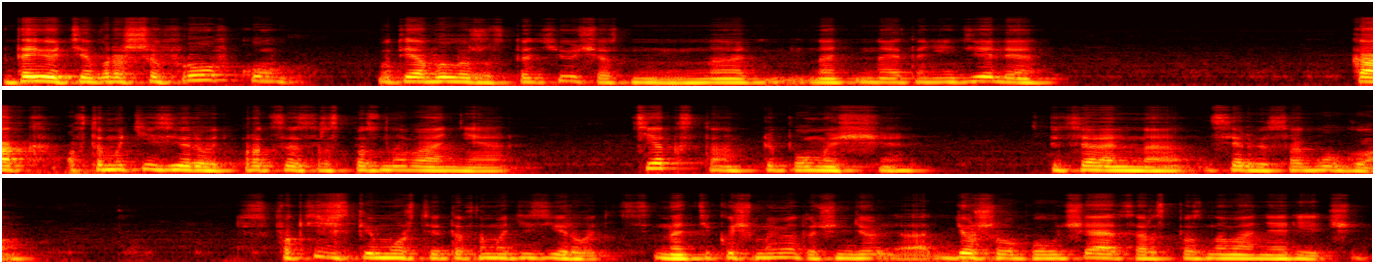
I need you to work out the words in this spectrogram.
даете в расшифровку. Вот я выложу статью сейчас на, на, на этой неделе, как автоматизировать процесс распознавания текста при помощи специального сервиса Google. Фактически можете это автоматизировать. На текущий момент очень дешево получается распознавание речи.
